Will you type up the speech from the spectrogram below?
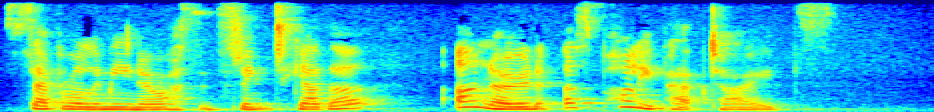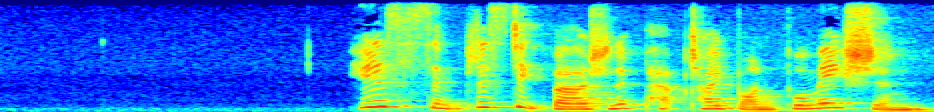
Several amino acids linked together are known as polypeptides. Here's a simplistic version of peptide bond formation.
